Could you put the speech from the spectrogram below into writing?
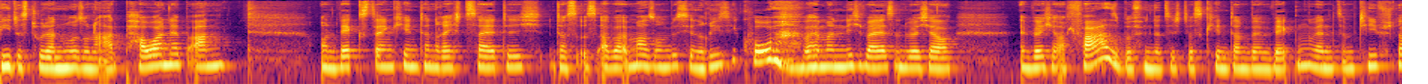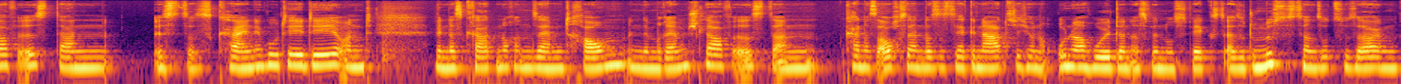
bietest du dann nur so eine Art Powernap an und wächst dein Kind dann rechtzeitig. Das ist aber immer so ein bisschen Risiko, weil man nicht weiß, in welcher, in welcher Phase befindet sich das Kind dann beim Wecken. Wenn es im Tiefschlaf ist, dann ist das keine gute Idee. Und wenn das gerade noch in seinem Traum, in dem REM-Schlaf ist, dann kann es auch sein, dass es sehr gnatschig und unerholt dann ist, wenn du es wächst. Also du müsstest dann sozusagen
